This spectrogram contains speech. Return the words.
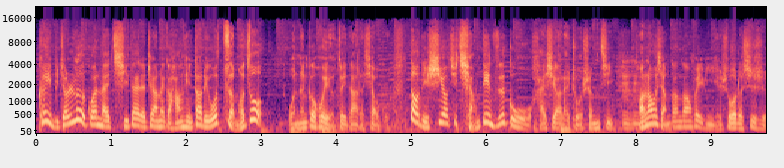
可以比较乐观来期待的这样的一个行情，到底我怎么做？我能够会有最大的效果，到底是要去抢电子股，还是要来做生计？嗯、好，那我想刚刚废品也说了，事实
